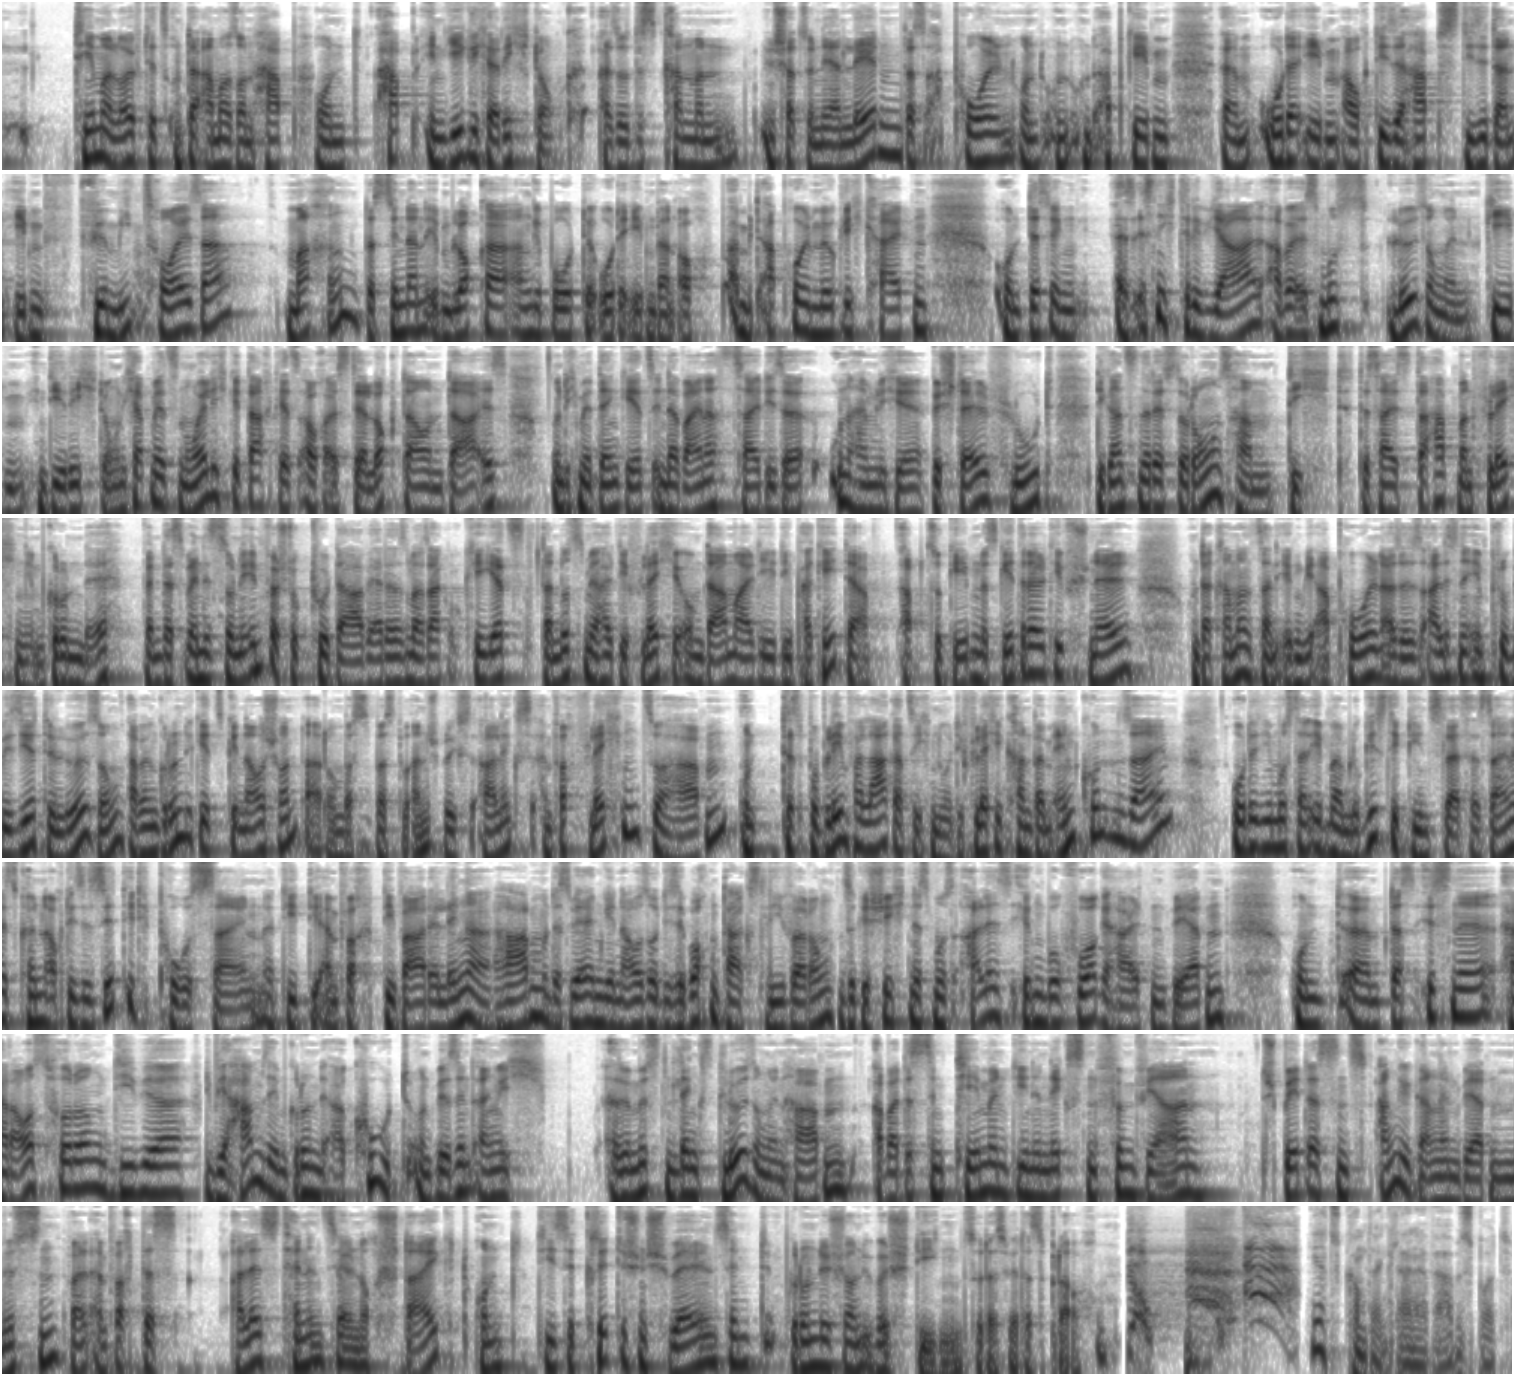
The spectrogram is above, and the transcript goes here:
Thema läuft jetzt unter Amazon Hub und Hub in jeglicher Richtung. Also das kann man in stationären Läden das abholen und, und, und abgeben ähm, oder eben auch diese Hubs, die sie dann eben für Mietshäuser machen. Das sind dann eben Locker-Angebote oder eben dann auch mit Abholmöglichkeiten. Und deswegen, es ist nicht trivial, aber es muss Lösungen geben in die Richtung. Ich habe mir jetzt neulich gedacht, jetzt auch als der Lockdown da ist und ich mir denke, jetzt in der Weihnachtszeit dieser unheimliche Bestellflut, die ganzen Restaurants haben dicht. Das heißt, da hat man Flächen im Grunde. Wenn das, wenn jetzt so eine Infrastruktur da wäre, dass man sagt, okay, jetzt, dann nutzen wir halt die Fläche, um da mal die, die Pakete ab, abzugeben. Das geht relativ schnell und da kann man es dann irgendwie abholen. Also ist alles eine improvisierte Lösung. Aber im Grunde geht es genau schon darum, was, was du ansprichst, Alex, einfach Flächen zu haben. Und das Problem verlagert sich nur. Die Fläche kann beim Endkunden sein oder die muss dann eben beim Logistikdienstleister sein. Es können auch diese City-Depots sein, die, die einfach die Ware länger haben. Und das wäre eben genauso diese Wochentagslieferung. Unsere Geschichten, es muss alles irgendwo vorgehalten werden. Und ähm, das ist eine Herausforderung, die wir, wir haben sie im Grunde akut und wir sind eigentlich also wir müssten längst Lösungen haben, aber das sind Themen, die in den nächsten fünf Jahren spätestens angegangen werden müssen, weil einfach das alles tendenziell noch steigt und diese kritischen Schwellen sind im Grunde schon überstiegen, sodass wir das brauchen. Jetzt kommt ein kleiner Werbespot.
